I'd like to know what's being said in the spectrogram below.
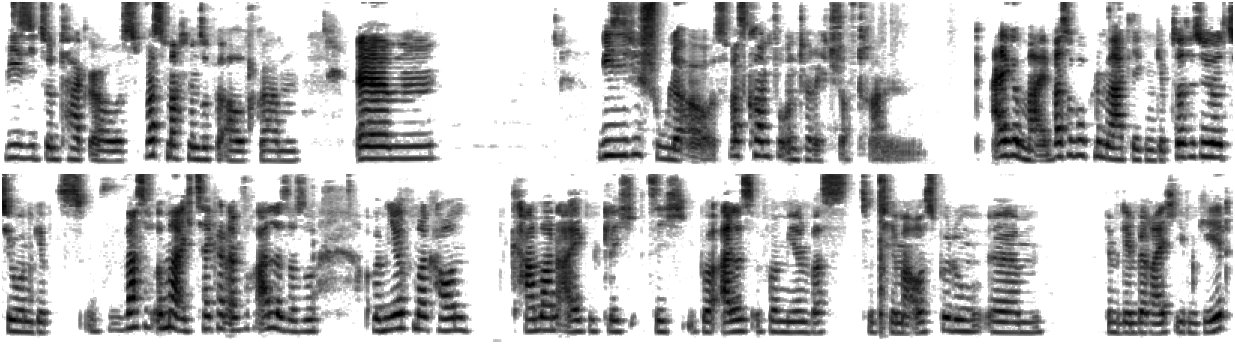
wie sieht so ein Tag aus? Was macht man so für Aufgaben? Ähm, wie sieht die Schule aus? Was kommt für Unterrichtsstoff dran? Allgemein, was für Problematiken gibt es, was für Situationen gibt es, was auch immer. Ich zeige halt einfach alles. Also bei mir auf dem Account kann man eigentlich sich über alles informieren, was zum Thema Ausbildung ähm, in dem Bereich eben geht,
